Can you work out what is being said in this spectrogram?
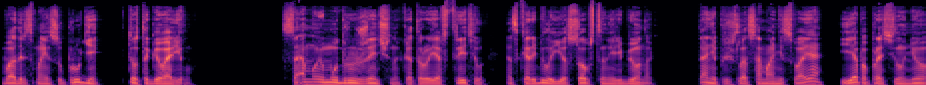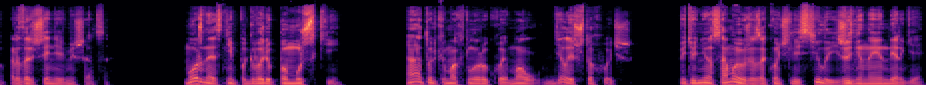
в адрес моей супруги кто-то говорил. Самую мудрую женщину, которую я встретил, оскорбил ее собственный ребенок. Таня пришла сама не своя, и я попросил у нее разрешения вмешаться. Можно я с ним поговорю по-мужски? Она только махнула рукой, мол, делай, что хочешь. Ведь у нее самой уже закончились силы и жизненная энергия.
